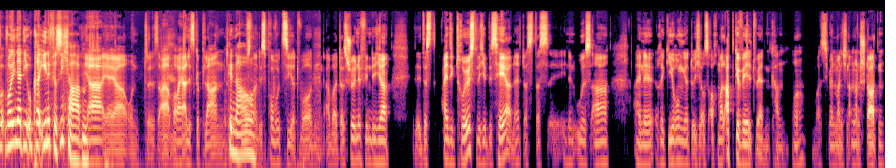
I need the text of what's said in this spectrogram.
wollen ja die Ukraine für sich haben. Ja, ja, ja. Und es war ja alles geplant. Genau. Russland ist provoziert worden. Aber das Schöne finde ich ja, das einzig Tröstliche bisher, ne, dass, dass in den USA eine Regierung ja durchaus auch mal abgewählt werden kann. Ne? Was ich mir in manchen anderen Staaten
